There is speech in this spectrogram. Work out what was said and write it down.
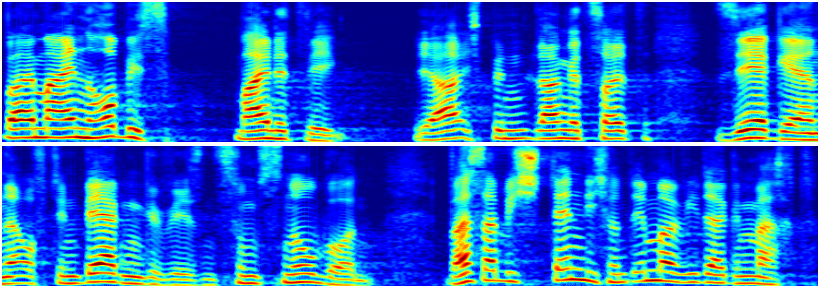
bei meinen Hobbys, meinetwegen. Ja, ich bin lange Zeit sehr gerne auf den Bergen gewesen zum Snowboarden. Was habe ich ständig und immer wieder gemacht?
